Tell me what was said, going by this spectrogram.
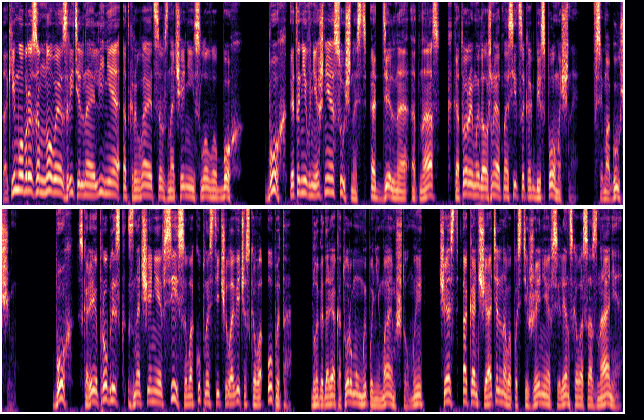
Таким образом, новая зрительная линия открывается в значении слова «бог». Бог — это не внешняя сущность, отдельная от нас, к которой мы должны относиться как беспомощные, всемогущему. Бог — скорее проблеск значения всей совокупности человеческого опыта, благодаря которому мы понимаем, что мы — часть окончательного постижения вселенского сознания,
